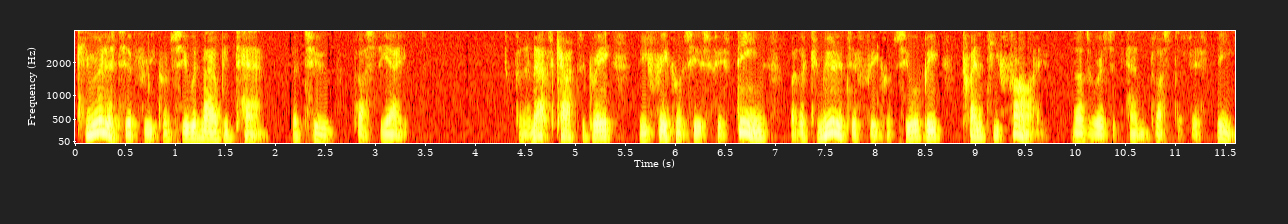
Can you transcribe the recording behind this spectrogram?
cumulative frequency would now be 10, the 2 plus the 8. For the next category, the frequency is 15, but the cumulative frequency will be 25. In other words, the 10 plus the 15.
